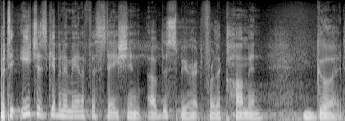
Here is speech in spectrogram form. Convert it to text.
But to each is given a manifestation of the Spirit for the common good.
